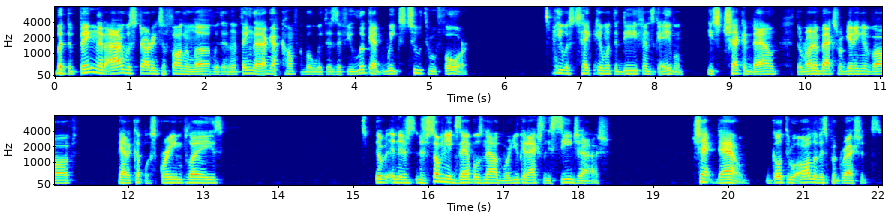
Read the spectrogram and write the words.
But the thing that I was starting to fall in love with, and the thing that I got comfortable with, is if you look at weeks two through four, he was taking what the defense gave him. He's checking down. The running backs were getting involved. He had a couple screen plays. There, and there's there's so many examples now where you can actually see Josh check down, go through all of his progressions.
